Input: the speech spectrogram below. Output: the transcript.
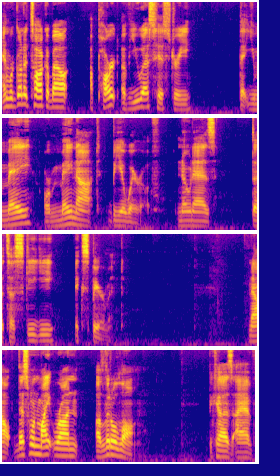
And we're going to talk about a part of U.S. history that you may or may not be aware of, known as the Tuskegee experiment. Now, this one might run a little long because I have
